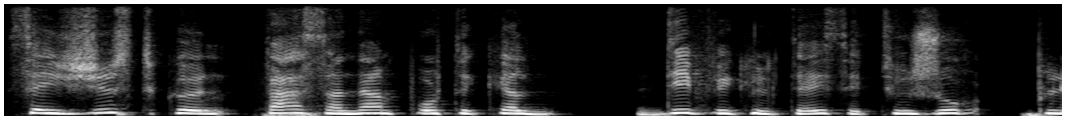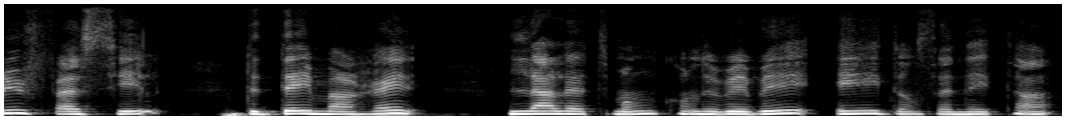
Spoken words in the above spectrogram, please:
C'est juste que face à n'importe quelle difficulté, c'est toujours plus facile de démarrer l'allaitement quand le bébé est dans un état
